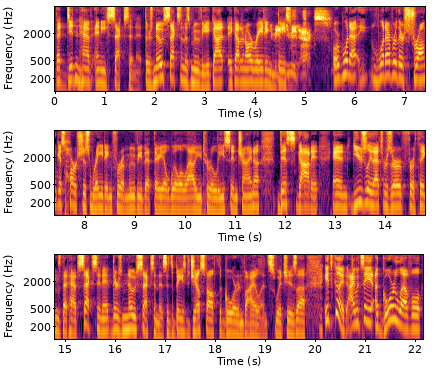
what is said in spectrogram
that didn't have any sex in it. There's no sex in this movie. It got it got an R rating You mean based you mean X? or what, whatever their strongest, harshest rating for a movie that they will allow you to release in China. This got it, and usually that's reserved for things that have sex in it. There's no sex in this. It's based just off the gore and violence, which is uh, it's good. I would say a gore level.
